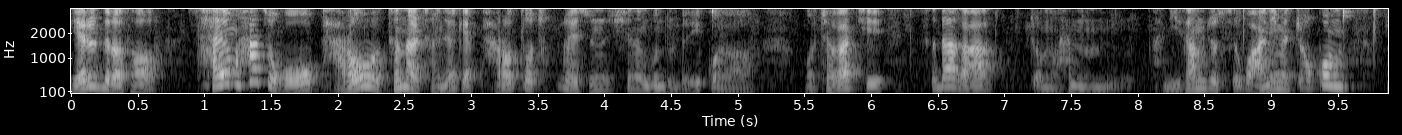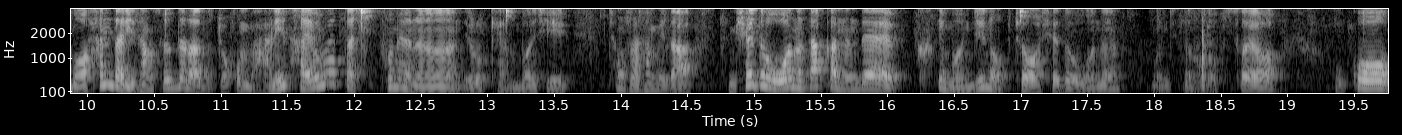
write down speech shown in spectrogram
예를 들어서 사용하자고 바로 전날 저녁에 바로 또 청소해 주시는 분들도 있고요. 뭐 저같이 쓰다가 좀한 한 2, 3주 쓰고 아니면 조금 뭐 한 달 이상 쓰더라도 조금 많이 사용했다 싶으면은 이렇게 한 번씩 청소를 합니다. 지금 섀도우 원을 닦았는데 크게 먼지는 없죠. 섀도우 원은 먼지는 없어요. 없고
